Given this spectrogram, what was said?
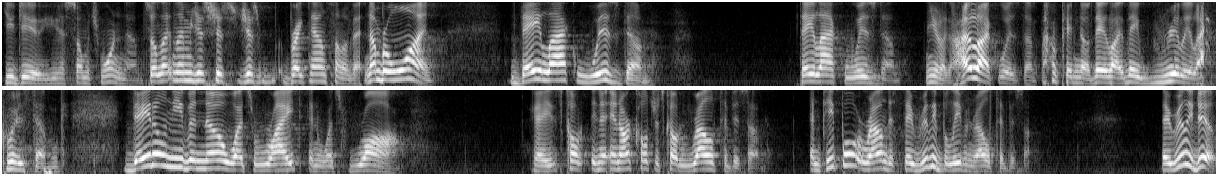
you do. You have so much more than them. So let, let me just, just, just break down some of it. Number one, they lack wisdom. They lack wisdom. And you're like, I lack wisdom. Okay, no, they, like, they really lack wisdom. Okay? They don't even know what's right and what's wrong. Okay, it's called, in, in our culture, it's called relativism. And people around us, they really believe in relativism. They really do.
